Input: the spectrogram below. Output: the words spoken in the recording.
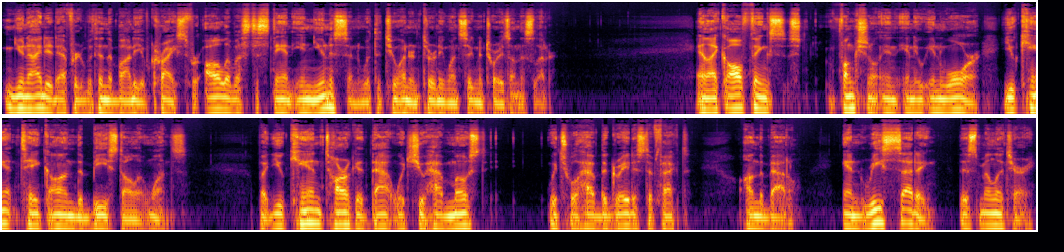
united effort within the body of Christ for all of us to stand in unison with the 231 signatories on this letter. And like all things functional in, in, in war, you can't take on the beast all at once, but you can target that which you have most, which will have the greatest effect on the battle. And resetting this military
